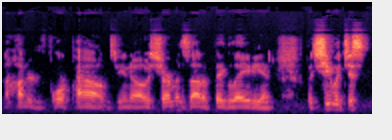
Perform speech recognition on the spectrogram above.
104 pounds. You know, Sherman's not a big lady, and but she would just,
